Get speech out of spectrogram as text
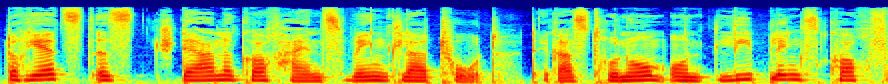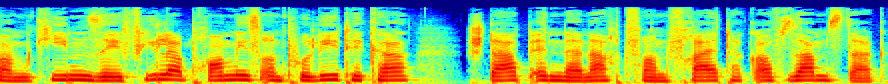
Doch jetzt ist Sternekoch Heinz Winkler tot. Der Gastronom und Lieblingskoch vom Chiemsee vieler Promis und Politiker starb in der Nacht von Freitag auf Samstag,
